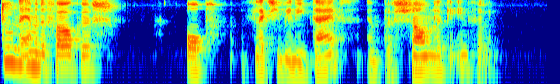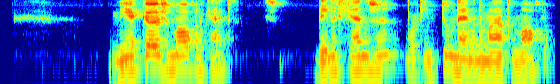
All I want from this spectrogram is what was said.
Toenemende focus op flexibiliteit en persoonlijke invulling. Meer keuzemogelijkheid binnen grenzen wordt in toenemende mate mogelijk.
